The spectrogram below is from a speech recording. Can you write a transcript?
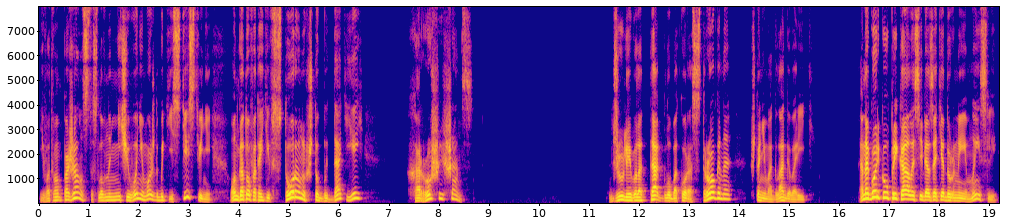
и вот вам, пожалуйста, словно ничего не может быть естественней, он готов отойти в сторону, чтобы дать ей хороший шанс. Джулия была так глубоко растрогана, что не могла говорить. Она горько упрекала себя за те дурные мысли,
